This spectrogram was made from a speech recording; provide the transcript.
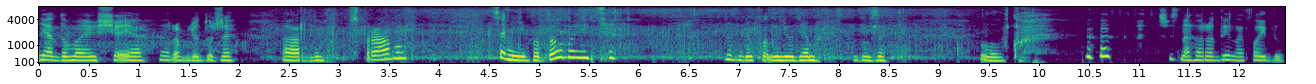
Я думаю, що я роблю дуже гарну справу. Це мені подобається. Люблю, коли людям дуже ловко. Щось нагородила, пойду.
